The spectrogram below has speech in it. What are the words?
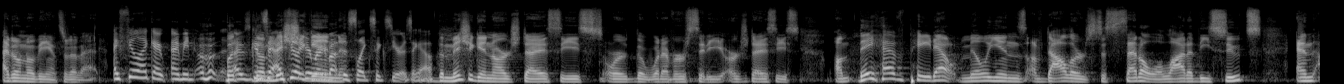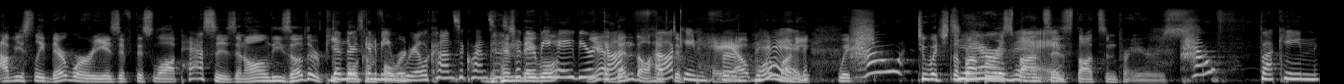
I don't know the answer to that. I feel like I. I mean, I was going to say I feel like I read Michigan- about this like six years ago. the Michigan Archdiocese or the whatever city Archdiocese, um, they have paid out millions of dollars to settle a lot of these suits. And obviously, their worry is if this law passes and all these other people then there's going to be real consequences to their will- behavior. Yeah, God then they'll have to pay out more money. Which How to which the proper response they? is thoughts and prayers. How fucking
